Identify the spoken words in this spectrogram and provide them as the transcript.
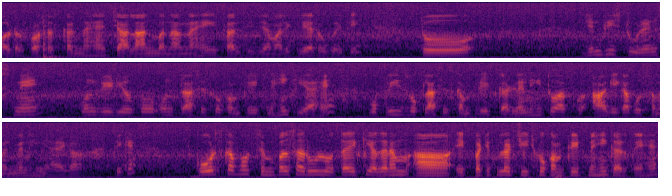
ऑर्डर प्रोसेस करना है चालान बनाना है ये सारी चीज़ें हमारी क्लियर हो गई थी। तो जिन भी स्टूडेंट्स ने उन वीडियो को उन क्लासेस को कंप्लीट नहीं किया है वो प्लीज़ वो क्लासेस कंप्लीट कर लें नहीं तो आपको आगे का कुछ समझ में नहीं आएगा ठीक है? कोर्स का बहुत सिंपल सा रूल होता है कि अगर हम आ, एक पर्टिकुलर चीज़ को कंप्लीट नहीं करते हैं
